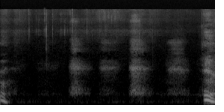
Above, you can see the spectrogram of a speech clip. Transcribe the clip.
Oh. Oh.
